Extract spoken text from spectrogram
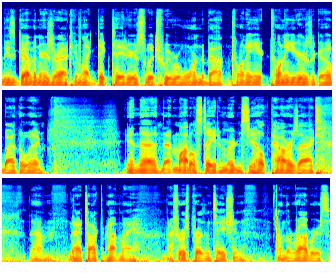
these governors are acting like dictators, which we were warned about 20, 20 years ago, by the way, in the, that Model State Emergency Health Powers Act um, that I talked about my, my first presentation on the robbers.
